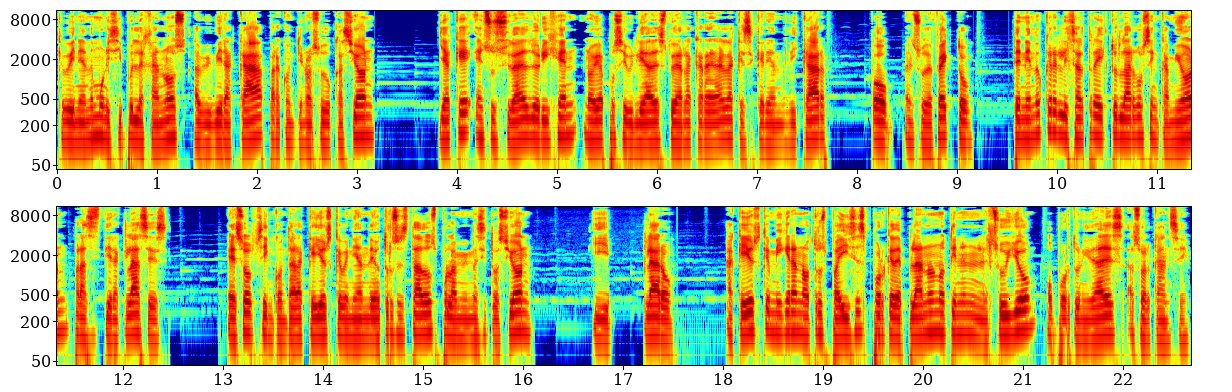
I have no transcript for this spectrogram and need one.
que venían de municipios lejanos a vivir acá para continuar su educación, ya que en sus ciudades de origen no había posibilidad de estudiar la carrera a la que se querían dedicar, o, en su defecto, teniendo que realizar trayectos largos en camión para asistir a clases, eso sin contar aquellos que venían de otros estados por la misma situación, y, claro, aquellos que migran a otros países porque de plano no tienen en el suyo oportunidades a su alcance.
